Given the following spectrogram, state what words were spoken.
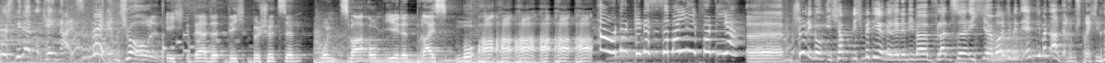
in Brookhaven als Megan. Ich werde dich beschützen. Und zwar um jeden Preis. Mo ha ha ha ha ha ha. Äh, Entschuldigung, ich habe nicht mit dir geredet, lieber Pflanze. Ich äh, wollte mit irgendjemand anderem sprechen.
